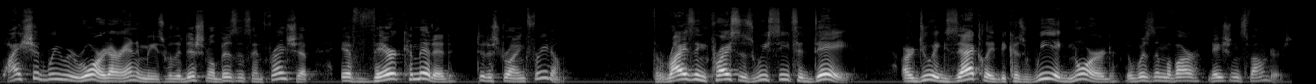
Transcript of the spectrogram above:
Why should we reward our enemies with additional business and friendship if they're committed to destroying freedom? The rising prices we see today are due exactly because we ignored the wisdom of our nation's founders.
